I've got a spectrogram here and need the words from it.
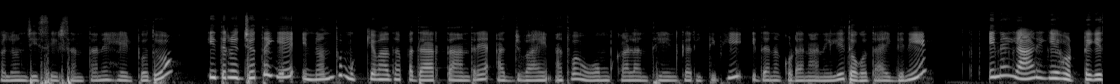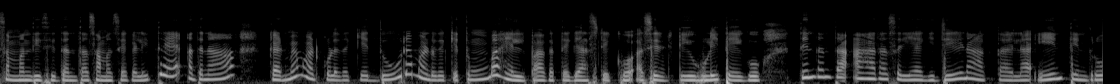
ಕಲೋಂಜಿ ಸೀಡ್ಸ್ ಅಂತಲೇ ಹೇಳ್ಬೋದು. ಇದರ ಜೊತೆಗೆ ಇನ್ನೊಂದು ಮುಖ್ಯವಾದ ಪದಾರ್ಥ ಅಂದರೆ ಅಜ್ವಾಯಿನ್ ಅಥವಾ ಓಂಕಾಳು ಅಂತ ಏನು ಕರಿತೀವಿ, ಇದನ್ನು ಕೂಡ ನಾನಿಲ್ಲಿ ತಗೋತಾ ಇದ್ದೀನಿ. ಇನ್ನು ಯಾರಿಗೆ ಹೊಟ್ಟೆಗೆ ಸಂಬಂಧಿಸಿದಂಥ ಸಮಸ್ಯೆಗಳಿದ್ದರೆ ಅದನ್ನು ಕಡಿಮೆ ಮಾಡ್ಕೊಳ್ಳೋದಕ್ಕೆ, ದೂರ ಮಾಡೋದಕ್ಕೆ ತುಂಬ ಹೆಲ್ಪ್ ಆಗುತ್ತೆ. ಗ್ಯಾಸ್ಟ್ರಿಕ್ಕು ಅಸಿಡಿಟಿ ಹುಳಿತೇಗು ತಿಂದಂಥ ಆಹಾರ ಸರಿಯಾಗಿ ಜೀರ್ಣ ಆಗ್ತಾ ಇಲ್ಲ, ಏನು ತಿಂದರೂ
